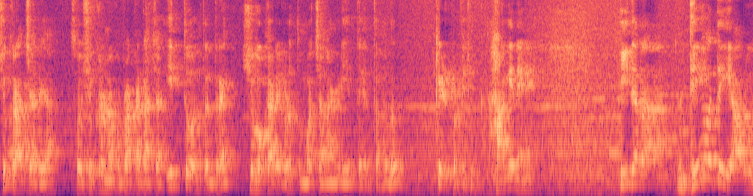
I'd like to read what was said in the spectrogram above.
ಶುಕ್ರಾಚಾರ್ಯ. ಸೊ ಶುಕ್ರನ ಪ್ರಕಟಾಚಾರ್ಯ ಇತ್ತು ಅಂತಂದರೆ ಶುಭ ಕಾರ್ಯಗಳು ತುಂಬ ಚೆನ್ನಾಗಿ ನಡೆಯುತ್ತೆ ಅಂತ ಅನ್ನೋದು ಕೇಳ್ಪಟ್ಟಿದ್ದೀವಿ ಹಾಗೆಯೇ ಇದರ ದೇವತೆ ಯಾರು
